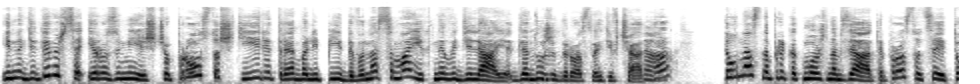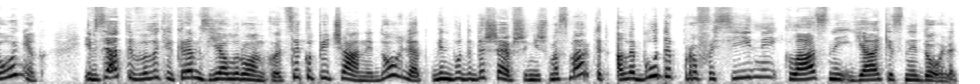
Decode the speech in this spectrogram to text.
іноді дивишся і розумієш, що просто шкірі треба ліпіди, вона сама їх не виділяє для дуже дорослих дівчат. Так. Так. То у нас, наприклад, можна взяти просто цей тонік і взяти великий крем з гіалуронкою. Це копійчаний догляд, він буде дешевший, ніж мас-маркет, але буде професійний, класний, якісний догляд.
